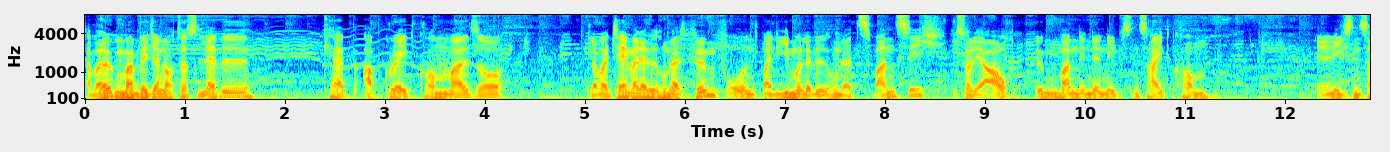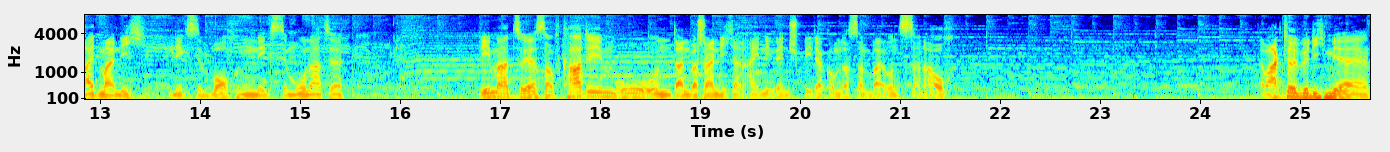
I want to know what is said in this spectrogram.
Aber irgendwann wird ja noch das Level Cap Upgrade kommen, also ich glaube bei Tamer Level 105 und bei Digimon Level 120. Das soll ja auch irgendwann in der nächsten Zeit kommen. In der nächsten Zeit meine ich nächste Wochen, nächste Monate. Dema zuerst auf KDMO und dann wahrscheinlich dann ein Event später kommt das dann bei uns dann auch. Aber aktuell würde ich mir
